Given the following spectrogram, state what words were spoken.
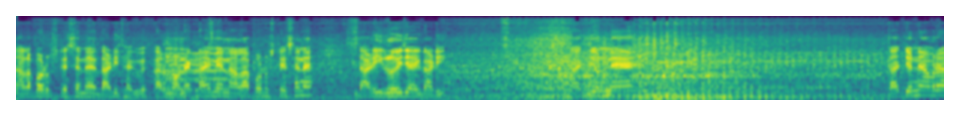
নালাপাড়ু স্টেশনে দাঁড়িয়ে থাকবে, কারণ অনেক টাইমে নালাপাড়ু স্টেশনে দাঁড়িয়ে রয়ে যায় গাড়ি। তার জন্যে তার জন্য আমরা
